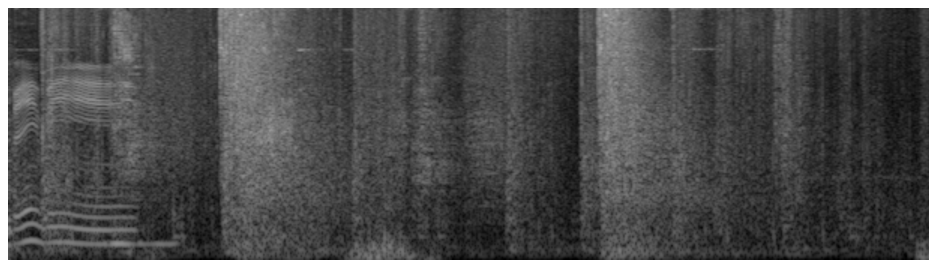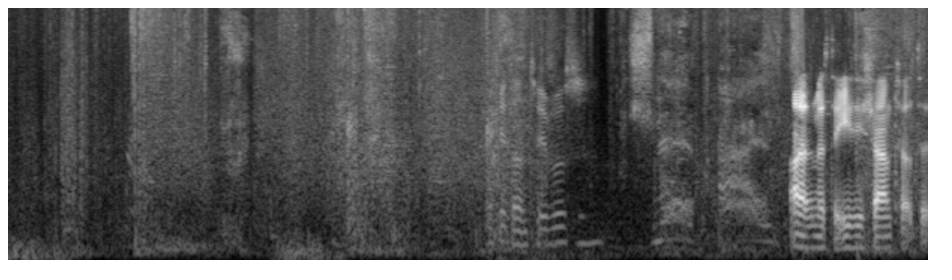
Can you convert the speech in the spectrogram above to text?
Baby. Get on tables. I just missed the easy shot. I'm tilted.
